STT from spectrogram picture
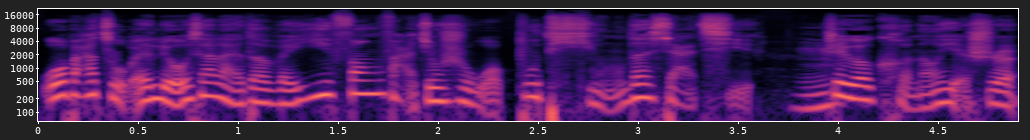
我把左为留下来的唯一方法就是我不停的下棋，这个可能也是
